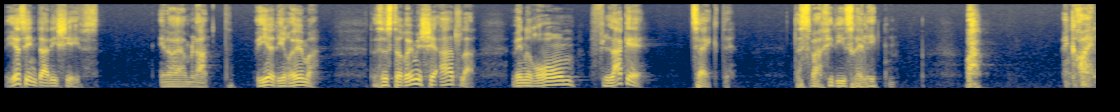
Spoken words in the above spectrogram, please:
wir sind da die Chefs in eurem Land. Wir, die Römer. Das ist der römische Adler. Wenn Rom Flagge zeigte, das war für die Israeliten ein Gräuel.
